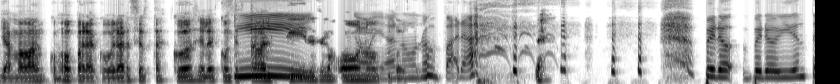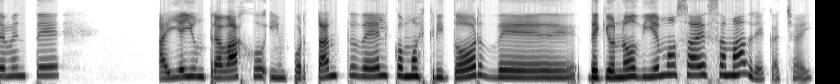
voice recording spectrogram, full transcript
llamaban como para cobrar ciertas cosas y les contestaba al tiro, y sí, decía como, oh no, no, ya puta. no, no para. pero, pero evidentemente ahí hay un trabajo importante de él como escritor de, de que no odiemos a esa madre, ¿cachai?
